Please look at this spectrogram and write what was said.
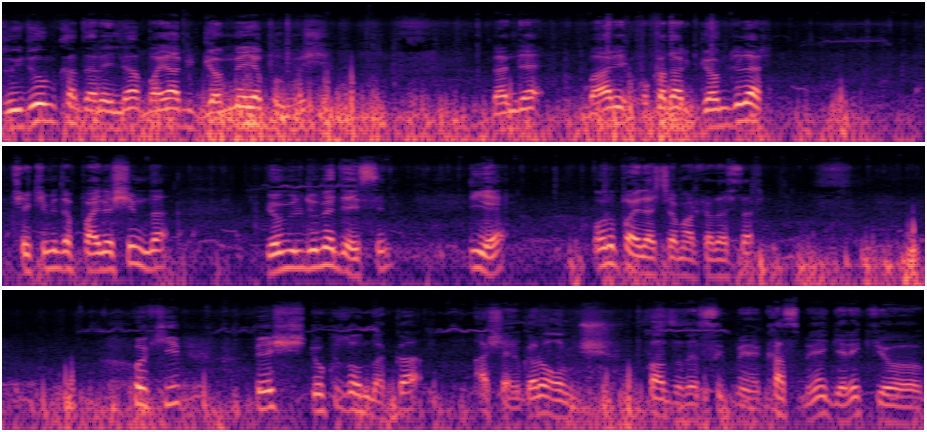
duyduğum kadarıyla bayağı bir gömme yapılmış. Ben de bari o kadar gömdüler. Çekimi de paylaşayım da gömüldüğüme değsin diye onu paylaşacağım arkadaşlar. Bakayım 5, 9, 10 dakika aşağı yukarı olmuş. Fazla da sıkmaya, kasmaya gerek yok.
